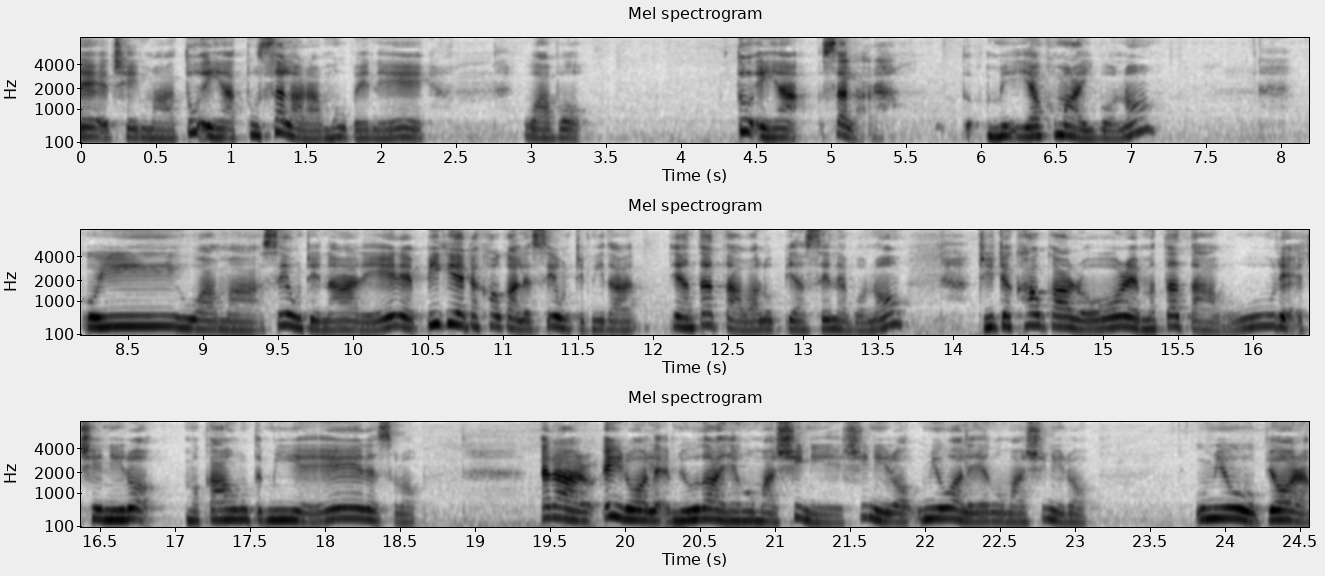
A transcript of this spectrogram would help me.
တဲ့အချိန်မှာသူ့အိမ်ကသူဆက်လာတာမဟုတ်ပဲね ဟိုပါပေါ့သူ့အိမ်ကဆက်လာတာသူအမေရောက်ခမကြီးပေါ့နော်ကိုကြီးဟိုဟာမှာစေုံတင်ထားရတယ်တဲ့ပြီးခဲ့တဲ့တစ်ခေါက်ကလည်းစေုံတင်ပြီးသားပြန်သက်တာပါလို့ပြန်ဆင်းတယ်ပေါ့နော်ဒီတစ်ခေါက်ကတော့တဲ့မသက်တာဘူးတဲ့အခြေအနေတော့မကောင်းဘူးသမီးရဲ့တဲ့ဆိုတော့အဲ့ဒါတော့အဲ့တော့လည်းအမျိုးသားရန်ကုန်မှာရှိနေတယ်ရှိနေတော့ဦးမျိုးကလည်းရန်ကုန်မှာရှိနေတော့ဦးမျိုးကိုပြောရတာ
